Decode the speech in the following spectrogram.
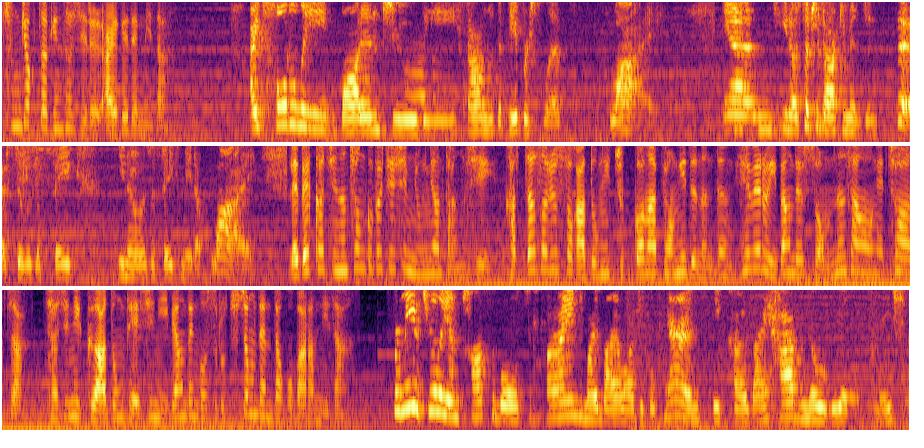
충격적인 사실을 알게 됩니다. I totally bought into the found with the paper slip lie. And, you know, such a document didn't exist. It was a fake, you know, it was a fake made up lie. 레베카 씨는 1976년 당시 가짜 서류 속 아동이 죽거나 병이 드는 등 해외로 입양될 수 없는 상황에 처하자 자신이 그 아동 대신 입양된 것으로 추정된다고 말합니다. For me, it's really impossible to find my biological parents because I have no real information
